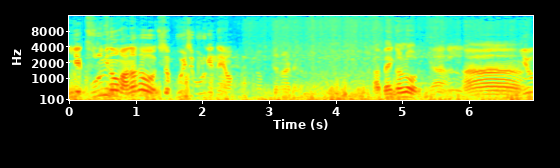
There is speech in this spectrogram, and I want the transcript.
이게 구름이 너무 많아서 진짜 보일지 모르겠네요. 아, 벵갈로르. 아, you?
